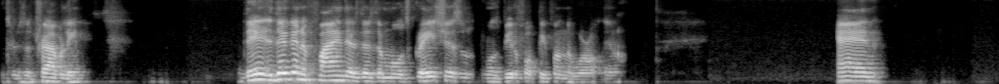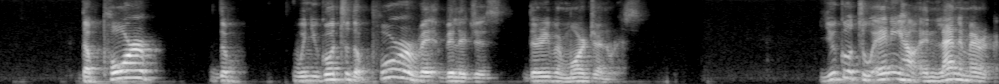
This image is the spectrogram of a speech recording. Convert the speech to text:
in terms of traveling, they they're gonna find that they're the most gracious, most beautiful people in the world, you know. And the poor, the when you go to the poorer villages, they're even more generous. You go to anyhow in Latin America,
